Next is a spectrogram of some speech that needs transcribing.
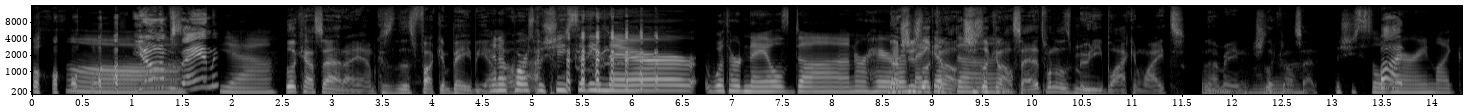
you know what I'm saying? Yeah. Look how sad I am because of this fucking baby. and of course, lap. was she sitting there with her nails done, her hair No, and she's makeup looking all done? she's looking all sad. It's one of those moody black and whites. You know what I mean? She's looking all mm-hmm. sad. But she's still But- wearing like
